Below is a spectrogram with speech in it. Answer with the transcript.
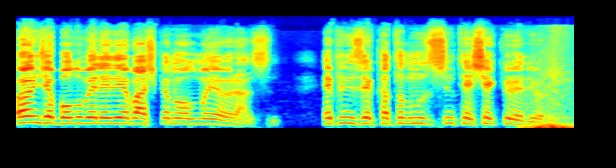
Önce Bolu Belediye Başkanı olmayı öğrensin. Hepinize katılımınız için teşekkür ediyorum.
